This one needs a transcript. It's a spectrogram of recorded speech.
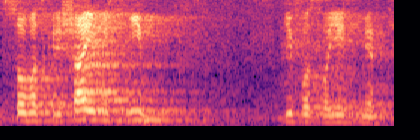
совоскрешаемы с Ним и по своей смерти.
